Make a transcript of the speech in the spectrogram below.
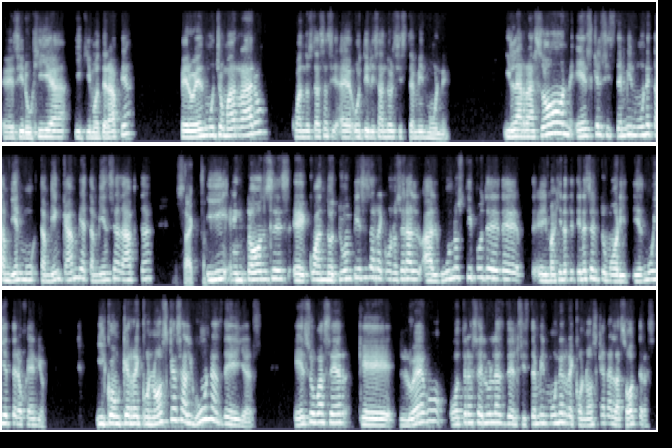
eh, cirugía y quimioterapia, pero es mucho más raro cuando estás eh, utilizando el sistema inmune. Y la razón es que el sistema inmune también, también cambia, también se adapta. Exacto. Y entonces, eh, cuando tú empiezas a reconocer algunos tipos de, imagínate, tienes el tumor y, es muy heterogéneo, y con que reconozcas algunas de ellas, eso va a hacer que luego otras células del sistema inmune reconozcan a las otras,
